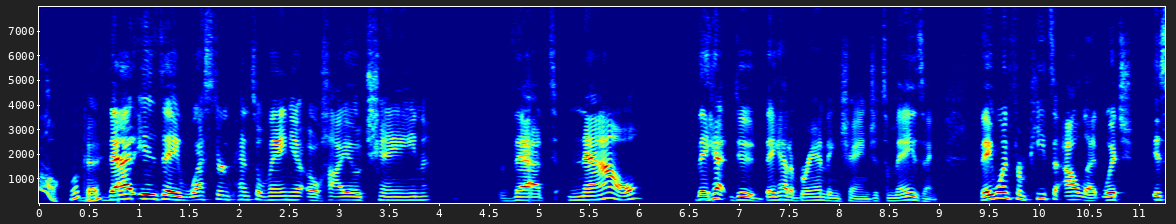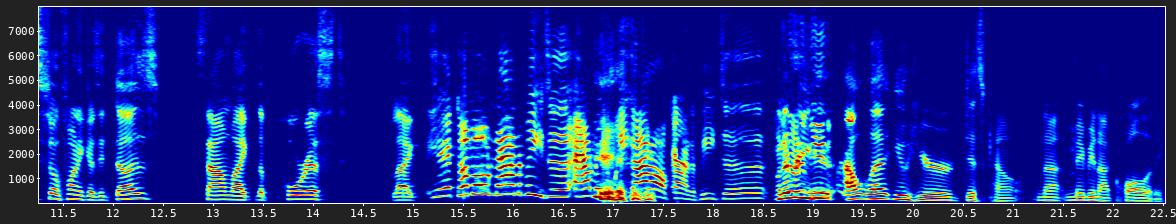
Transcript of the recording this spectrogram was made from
Oh, okay. That is a Western Pennsylvania, Ohio chain that now they had, dude, they had a branding change. It's amazing. They went from Pizza Outlet, which is so funny because it does sound like the poorest, like, yeah, come on down to Pizza Outlet. We got all kinds of pizza. know Whenever what I you mean? hear outlet, you hear discount, not maybe not quality.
